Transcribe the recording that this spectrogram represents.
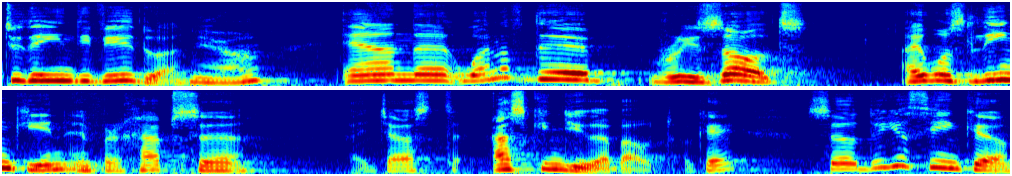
to the individual. Yeah. And uh, one of the results I was linking, and perhaps uh, just asking you about, okay? So, do you think uh,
